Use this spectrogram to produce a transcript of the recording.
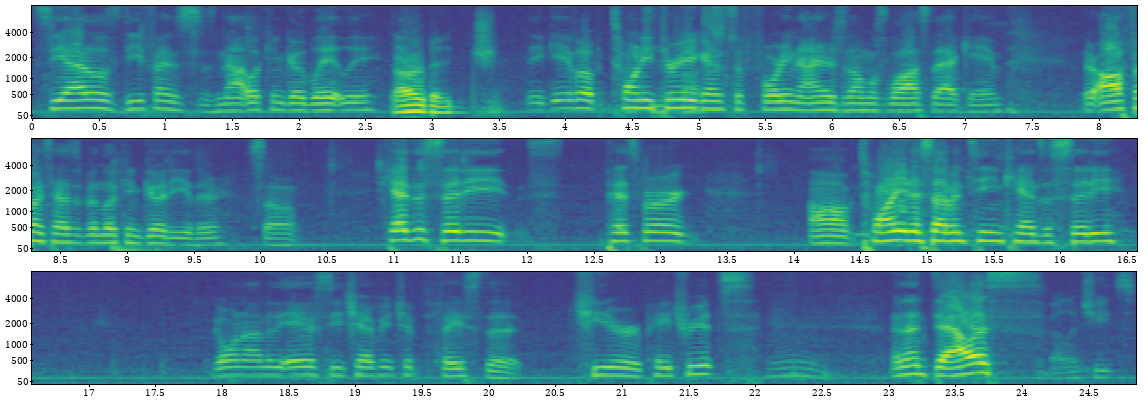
Seattle's defense is not looking good lately. Garbage. They gave up 23 against the 49ers and almost lost that game. Their offense hasn't been looking good either. So, Kansas City, s- Pittsburgh, uh, 20 to 17. Kansas City going on to the AFC Championship to face the cheater Patriots, and then Dallas, Bella cheats.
